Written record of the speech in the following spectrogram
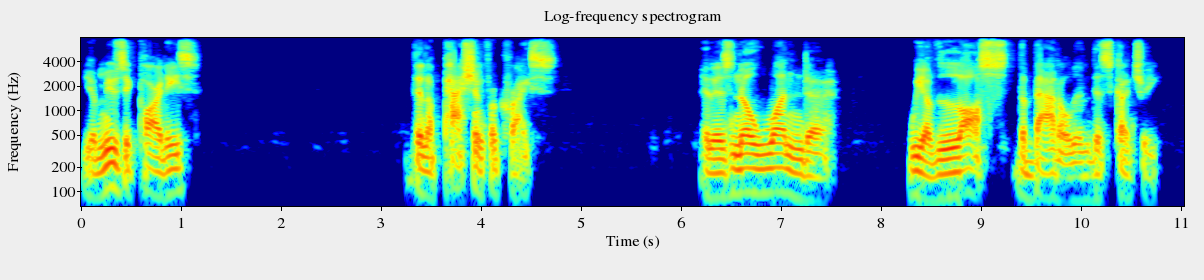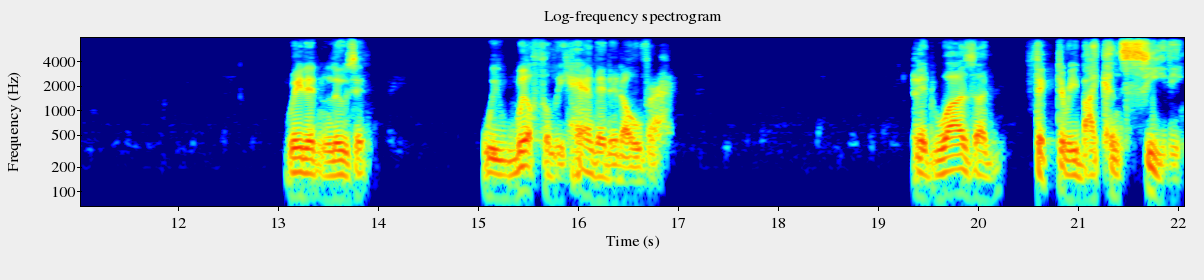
your music parties, than a passion for Christ. It is no wonder we have lost the battle in this country. We didn't lose it. We willfully handed it over. It was a victory by conceding,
